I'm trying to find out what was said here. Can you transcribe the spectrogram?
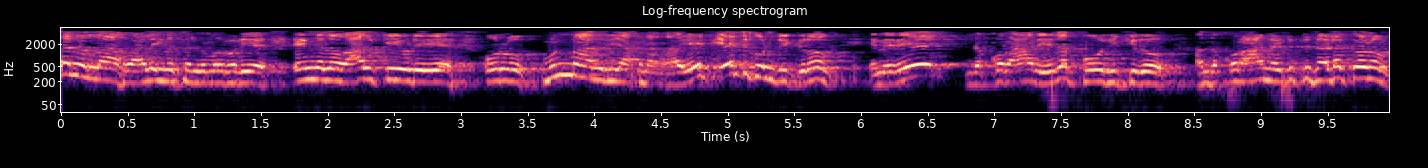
தல்லாஹ் அலைவ செல்லும் அவருடைய எங்களது வாழ்க்கையுடைய ஒரு முன்மாதிரியாக நாங்கள் ஏற்றுக்கொண்டிருக்கிறோம். எனவே இந்த குரான் எதை போதிக்குதோ அந்த குரான் எடுத்து நடக்கணும்.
